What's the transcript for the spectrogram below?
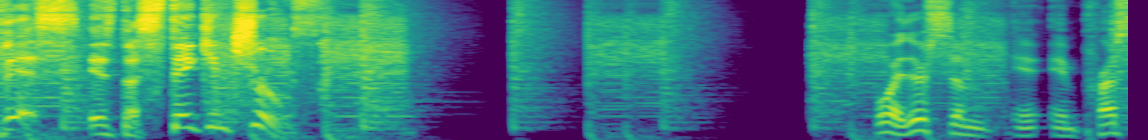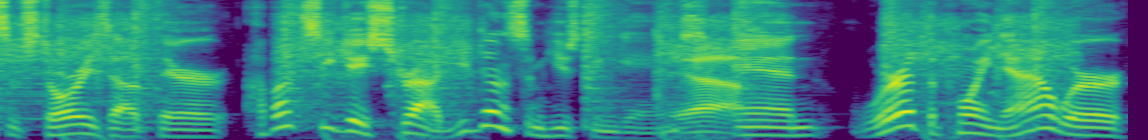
This is the stinking truth. Boy, there's some I- impressive stories out there. How about CJ Stroud? You've done some Houston games. Yeah. And we're at the point now where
